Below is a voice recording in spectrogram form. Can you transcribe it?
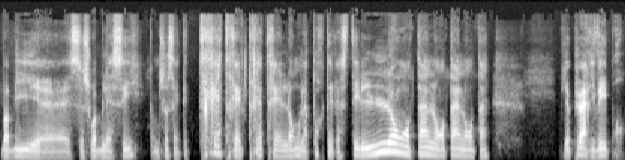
Bobby euh, se soit blessé. Comme ça, ça a été très, très, très, très long. La porte est restée longtemps, longtemps, longtemps. Puis il a pu arriver pour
